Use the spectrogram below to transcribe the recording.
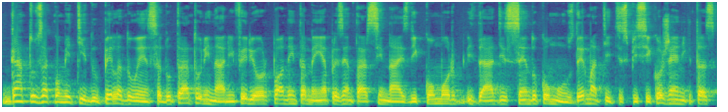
Gatos acometidos pela doença do trato urinário inferior podem também apresentar sinais de comorbidades, sendo comuns dermatites psicogênicas,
